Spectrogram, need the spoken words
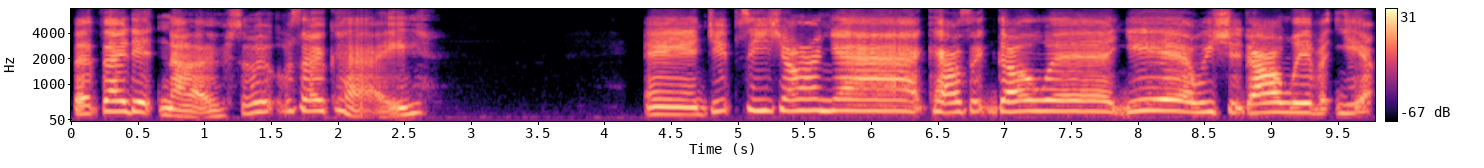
But they didn't know, so it was okay. And Gypsy's Yarn Yak, how's it going? Yeah, we should all live. Yep,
